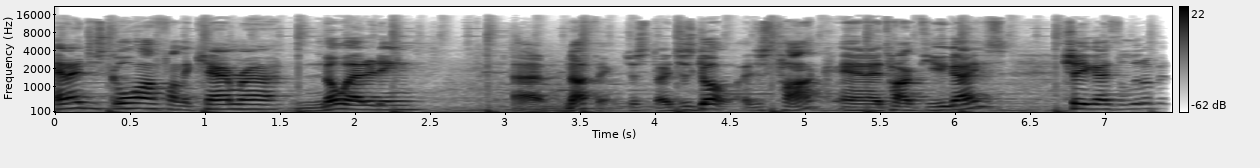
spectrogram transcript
and I just go off on the camera, no editing, uh, nothing. Just I just go. I just talk and I talk to you guys, show you guys a little bit.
